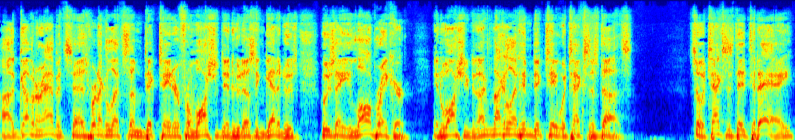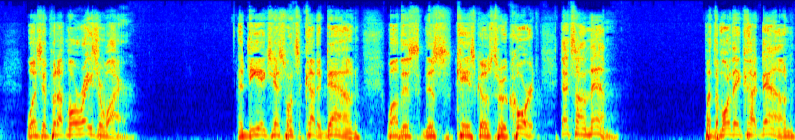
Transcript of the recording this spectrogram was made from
uh, Governor Abbott says we're not going to let some dictator from Washington who doesn't get it, who's who's a lawbreaker in Washington. I'm not going to let him dictate what Texas does. So what Texas did today was it put up more razor wire. The DHS wants to cut it down while this this case goes through court. That's on them. But the more they cut down,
